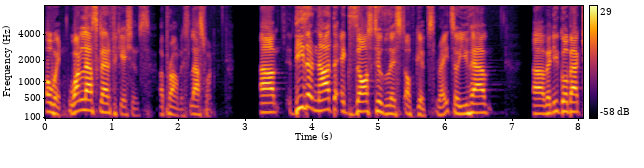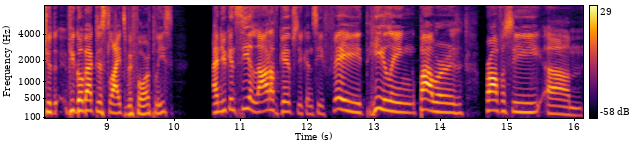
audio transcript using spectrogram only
oh wait, one last clarifications. I promise. Last one. Um, these are not the exhaustive list of gifts, right? So you have, uh, when you go back to, the, if you go back to the slides before, please, and you can see a lot of gifts. You can see faith, healing, power, prophecy, um,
